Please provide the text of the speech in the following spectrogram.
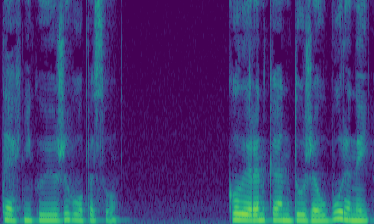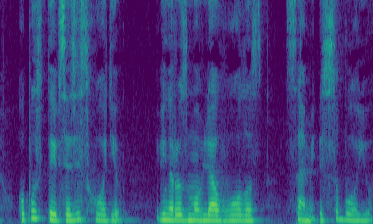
технікою живопису. Коли Ренкен, дуже обурений, опустився зі сходів, він розмовляв голос сам із собою.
